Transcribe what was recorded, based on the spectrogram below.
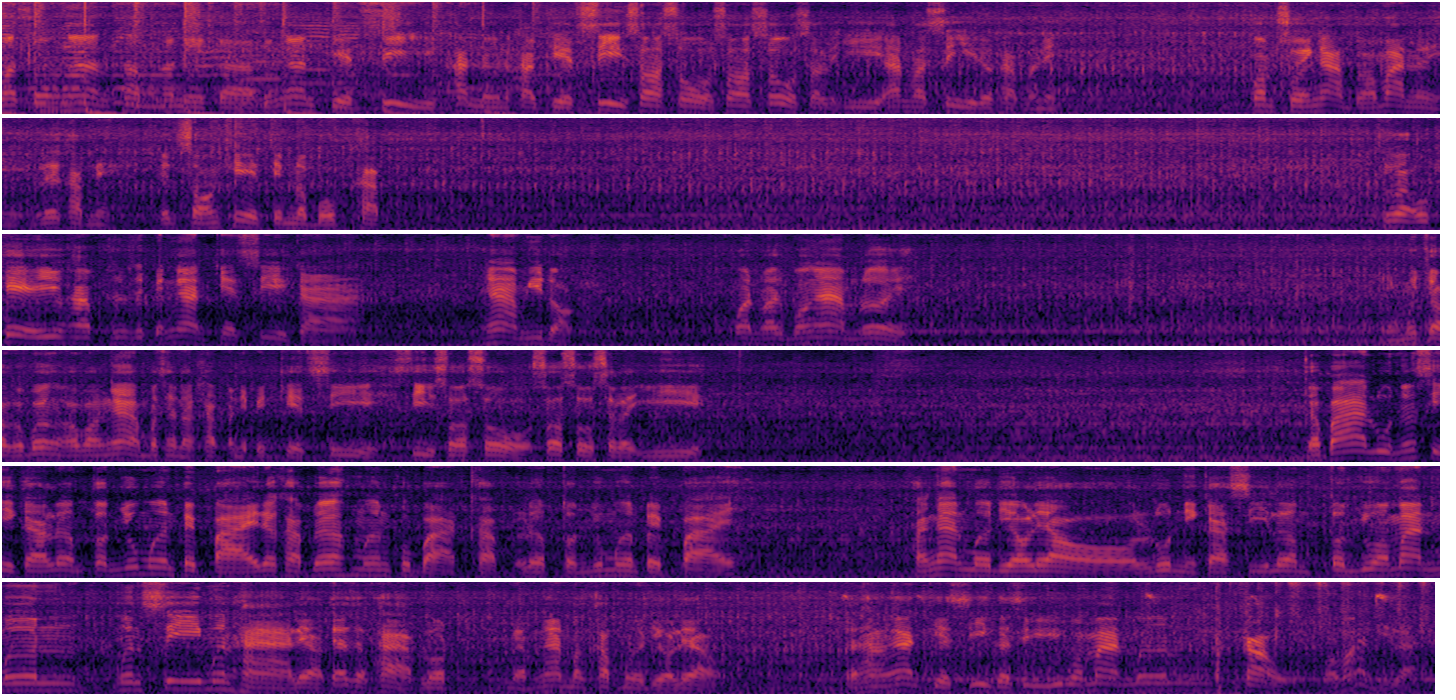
รงงานครับอันนี้ก็เป็นงานเกรดซี่ขั้นหนึ่งนะครับเกรดซี่ซอโซซอโซสระอีอันวาซี่ด้วยครับอันนี้ความสวยงามประมาณนี้เลยครับนี่เป็น 2K เต็มระบบครับถือว่าโอเคอยู่ครับถึงจะเป็นงานเกรดซี่กับงามอยู่ดอกวันวันบ่งามเลยอย่างมือเจ้าก็เบิ้องเอาว่างามมาสนะครับอันนี้เป็นเกรดซี่ซี่ซอโซซอโซสระอี กระบ้ารุ่นทั้งสี่การเริ่มต้นยุ่มื่นไปปลายเด้อครับเด้อหมื่นกว่าบาทครับเริ่มต้นยุ่มื่นไปปลายทางงานมือเดียวแล้วรุ่นนี้กาซีเริ่มต้นยุ่ประมาณหมื่นหมื่นสี่หมื่นห้าแล้วแต่สภาพรถแบบงานบังคับมือเดียวแล้ว แต่ทางงานเกียร์ซีกาซีอยู่ประมาณหมื่นเก่าประมาณนี้แหละ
